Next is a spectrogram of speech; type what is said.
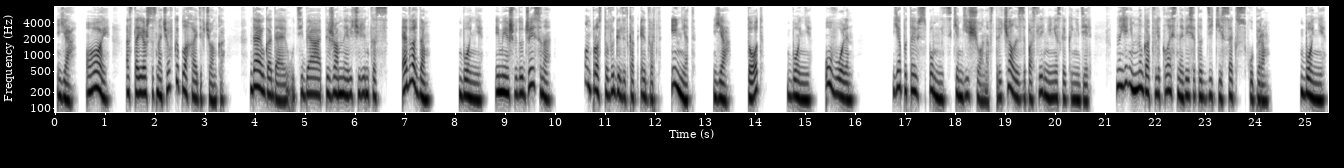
Я. «Ой, остаешься с ночевкой, плохая девчонка?» «Дай угадаю, у тебя пижамная вечеринка с Эдвардом?» «Бонни, имеешь в виду Джейсона?» Он просто выглядит как Эдвард. И нет. Я. Тот? Бонни. Уволен. Я пытаюсь вспомнить, с кем еще она встречалась за последние несколько недель, но я немного отвлеклась на весь этот дикий секс с Купером. «Бонни,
